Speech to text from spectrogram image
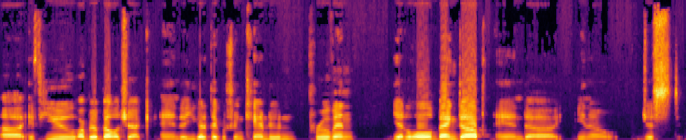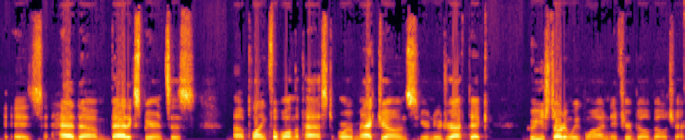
Uh, if you are Bill Belichick and you got to pick between Cam Newton, proven yet a little banged up, and uh, you know just has had um, bad experiences uh, playing football in the past, or Mac Jones, your new draft pick, who are you starting Week One if you're Bill Belichick?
